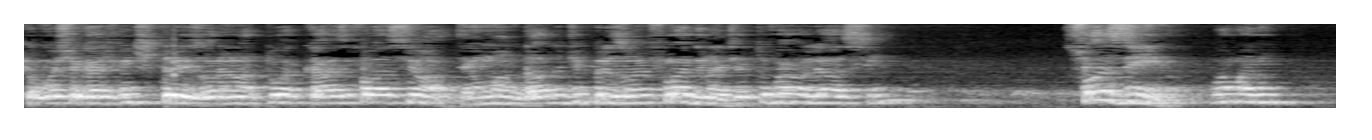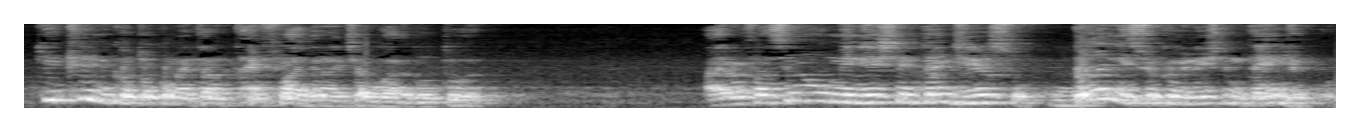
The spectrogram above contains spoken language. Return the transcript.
que eu vou chegar às 23 horas na tua casa e falar assim, ó, tem um mandado de prisão em flagrante. Aí tu vai olhar assim, sozinho. Ué, mas que crime que eu estou cometendo está em flagrante agora, doutor? Aí vai falar assim, não, o ministro entende isso. Dane-se o que o ministro entende, pô.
